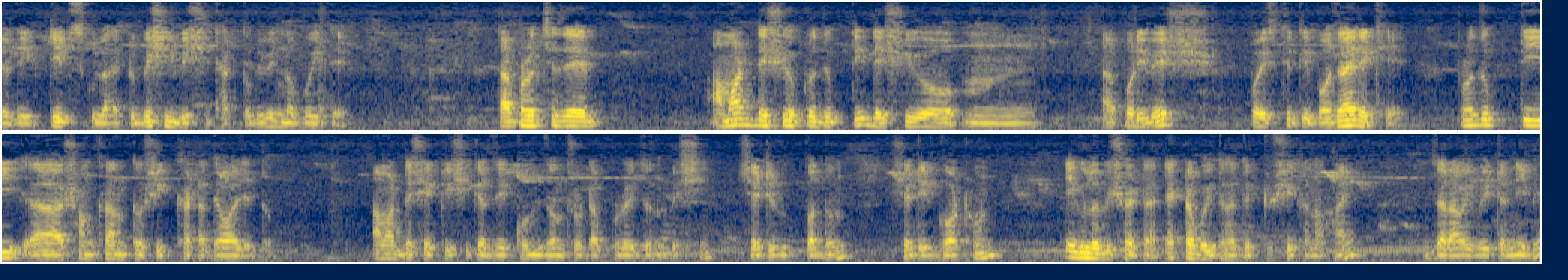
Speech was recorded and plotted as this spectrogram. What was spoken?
যদি টিপসগুলো একটু বেশি বেশি থাকতো বিভিন্ন বইতে, তারপর হচ্ছে যে আমার দেশীয় প্রযুক্তি, দেশীয় পরিবেশ, পরিস্থিতি বজায় রেখে প্রযুক্তি সংক্রান্ত শিক্ষাটা দেওয়া যেত। আমার দেশে কৃষিকাজে কোন যন্ত্রটা প্রয়োজন বেশি? সেটির উৎপাদন, সেটির গঠন, এগুলো বিষয়টা একটা বইতে হয়তো একটু শেখানো হয়। যারা ওই বইটা নেবে,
